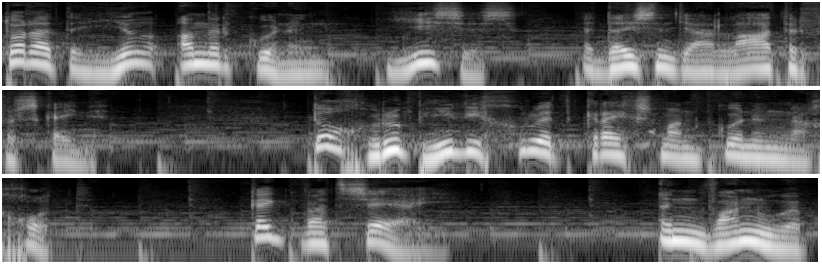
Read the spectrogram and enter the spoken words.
totdat 'n heel ander koning, Jesus, 'n 1000 jaar later verskyn het. Tog roep hierdie groot krygsman koning na God. Kyk wat sê hy. In wanhoop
